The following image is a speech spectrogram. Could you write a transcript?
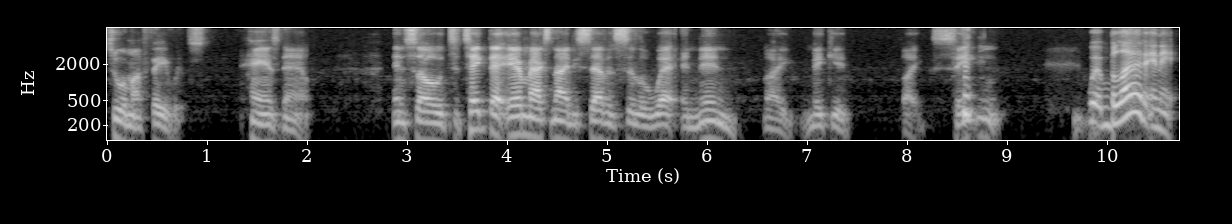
two of my favorites, hands down. And so to take that Air Max 97 silhouette and then like make it like Satan. With blood in it.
